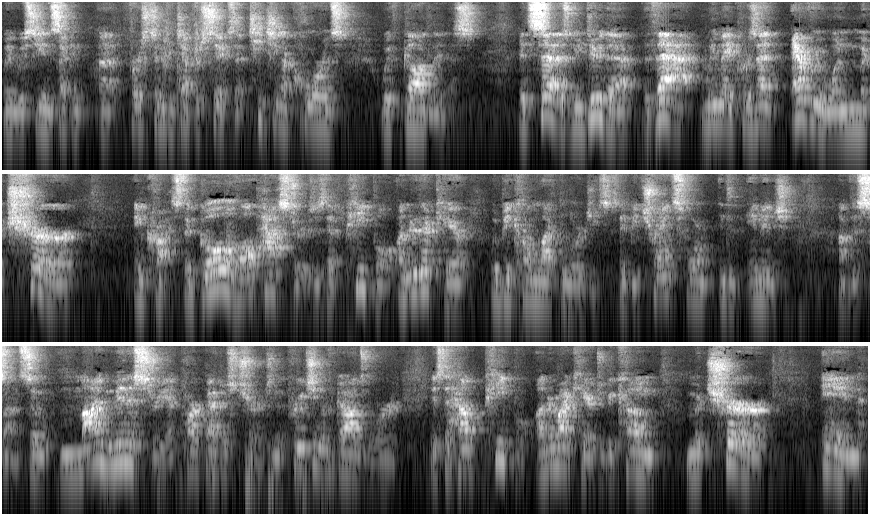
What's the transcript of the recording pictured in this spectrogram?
I mean, we see in second, uh, 1 Timothy chapter 6 that teaching accords with godliness. It says we do that that we may present everyone mature in Christ. The goal of all pastors is that people under their care would become like the Lord Jesus. They'd be transformed into the image of the Son. So, my ministry at Park Baptist Church and the preaching of God's Word is to help people under my care to become mature in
